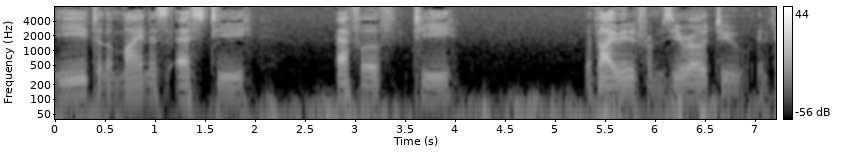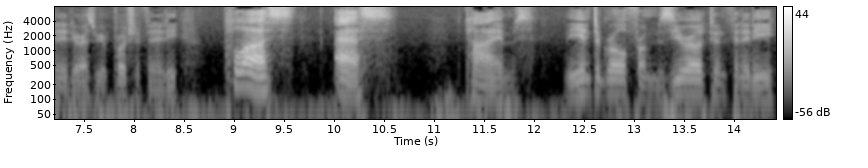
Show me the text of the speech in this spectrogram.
e to the minus st f of t evaluated from 0 to infinity, or as we approach infinity, plus s times the integral from 0 to infinity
